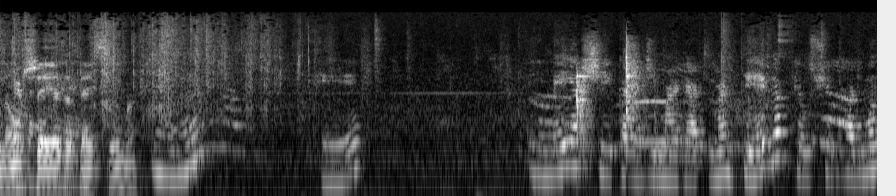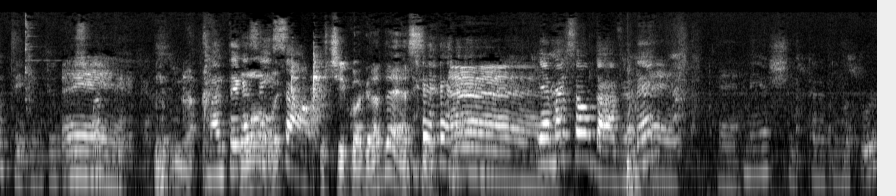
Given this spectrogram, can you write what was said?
não quebrar, cheias é. até em cima. Aqui. E meia xícara de margar... manteiga, porque o Chico gosta de manteiga, então eu É. manteiga. Manteiga sem Ô, sal. O Chico agradece. Ah, E é mais saudável, né? é, é. Meia xícara do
